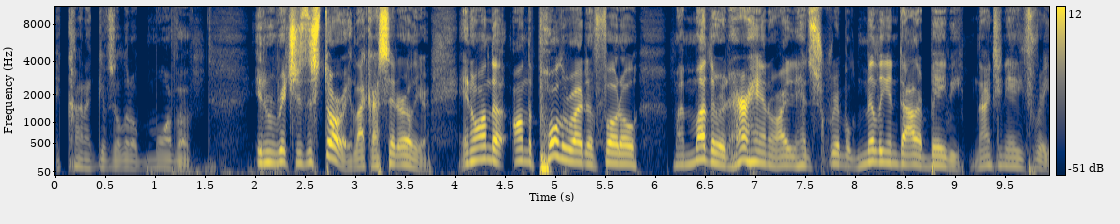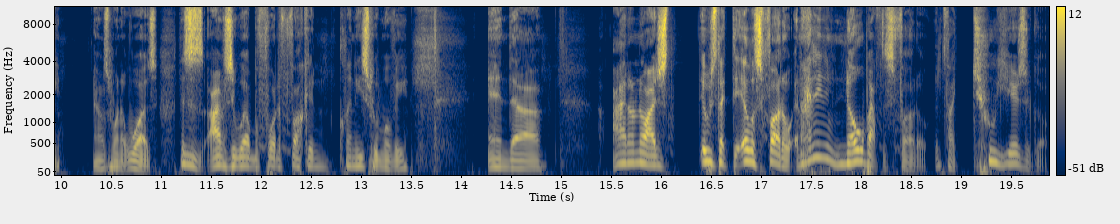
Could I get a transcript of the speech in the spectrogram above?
it kind of gives a little more of a it enriches the story, like I said earlier. And on the on the Polaroid of photo, my mother in her handwriting had scribbled "Million Dollar Baby," 1983. That was when it was. This is obviously well before the fucking Clint Eastwood movie. And uh, I don't know. I just it was like the illest photo, and I didn't even know about this photo. It's like two years ago,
